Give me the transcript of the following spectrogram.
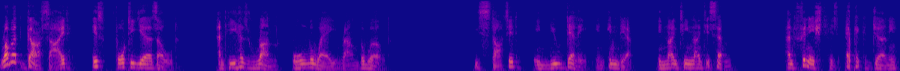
Robert Garside is forty years old, and he has run all the way round the world. He started in New Delhi in India in 1997 and finished his epic journey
